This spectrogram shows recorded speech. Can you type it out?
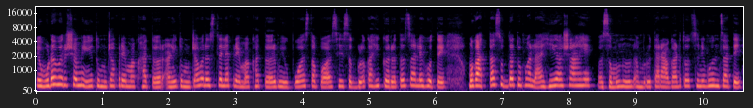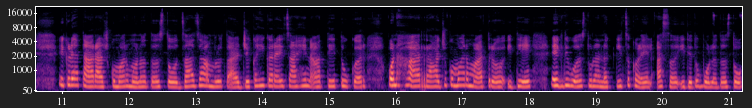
एवढं वर्ष मी तुमच्या प्रेमाखातर आणि तुमच्यावर असलेल्या प्रेमाखातर मी उपवास तपास हे सगळं काही करतच आले होते. मग आत्तासुद्धा तुम्हाला ही आशा आहे? असं म्हणून अमृता रागाडतोच निघून जाते. इकडे आता राजकुमार म्हणत असतो जा जा अमृता जे काही करायचं आहे ना ते तू कर. पण हा राजकुमार मात्र इथे एक दिवस तुला नक्कीच कळेल असं इथे तो बोलत असतो.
